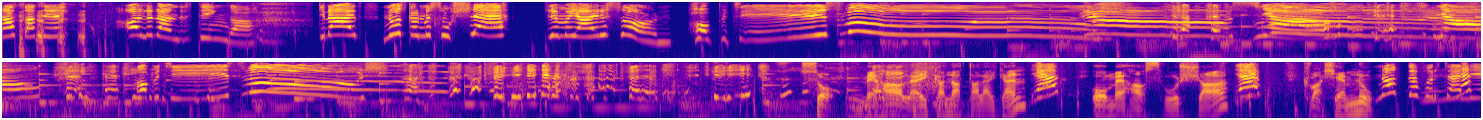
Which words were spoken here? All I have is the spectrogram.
Natta til alle de andre tinga. Greit, nå skal vi susje. Du må gjøre sånn. Hoppe til svosj. Njau. Njau. Hoppe til svosj. Så, vi har leika nattaleiken, Jepp, og vi har svosja. jepp. Hva kommer nå? Nattafortelling.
